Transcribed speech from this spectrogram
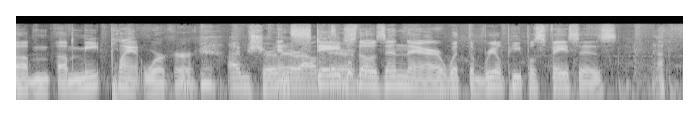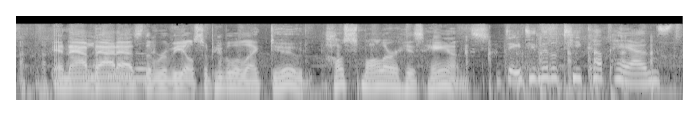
a, a meat plant worker I'm sure and they're out stage there. those in there with the real people's faces, and have that as the reveal. So people are like, "Dude, how small are his hands?" Dainty little teacup hands.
